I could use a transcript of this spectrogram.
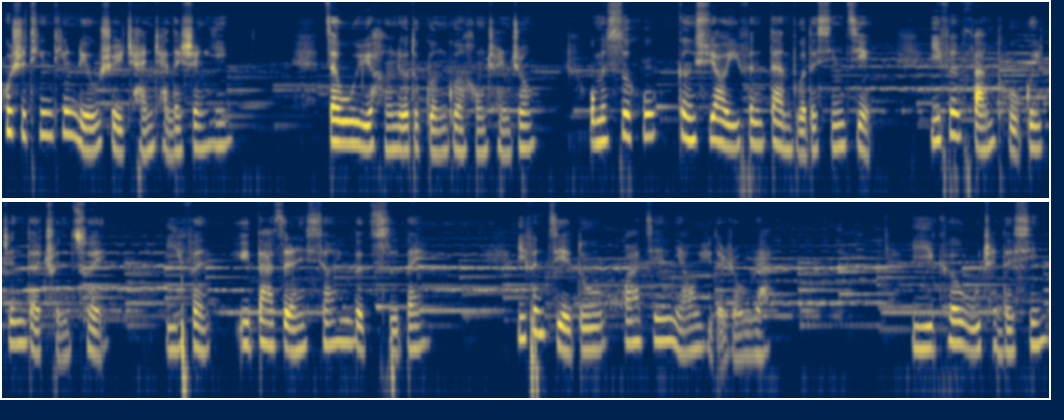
或是听听流水潺潺的声音。在物欲横流的滚滚红尘中，我们似乎更需要一份淡泊的心境，一份返璞归真的纯粹。一份与大自然相拥的慈悲，一份解读花间鸟语的柔软，以一颗无尘的心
